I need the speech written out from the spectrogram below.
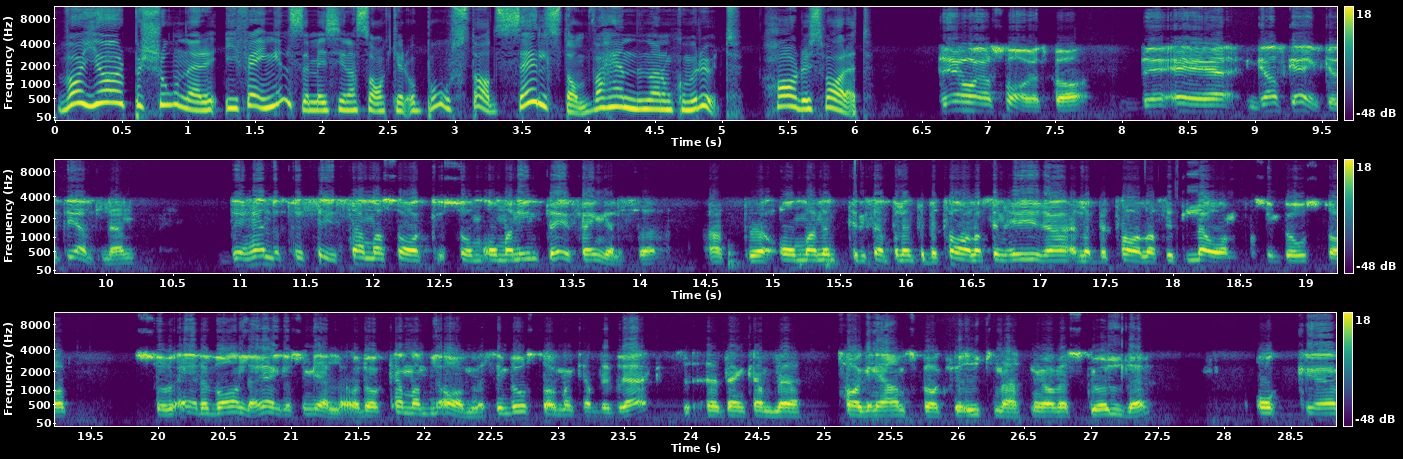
vad gör personer i fängelse med sina saker och bostad? Säljs de? Vad händer när de kommer ut? Har du svaret? Det har jag svaret på. Det är ganska enkelt egentligen. Det händer precis samma sak som om man inte är i fängelse. Att eh, om man till exempel inte betalar sin hyra eller betalar sitt lån på sin bostad så är det vanliga regler som gäller och då kan man bli av med sin bostad, man kan bli vräkt, eh, den kan bli tagen i anspråk för utmätning av ens skulder. Och eh,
